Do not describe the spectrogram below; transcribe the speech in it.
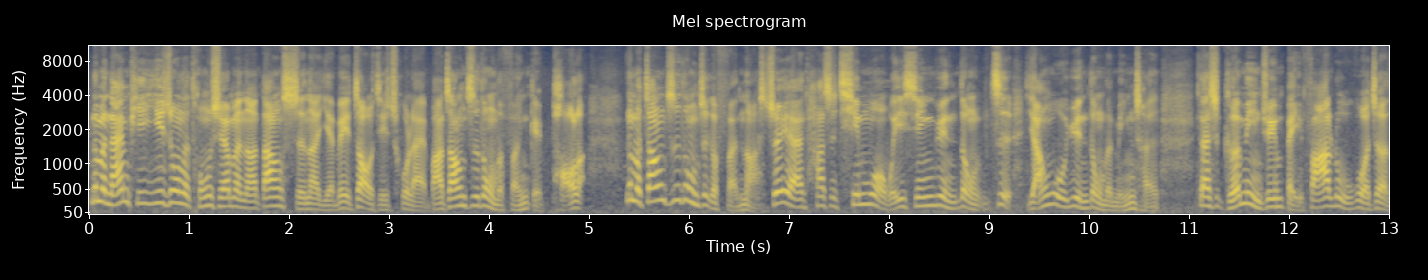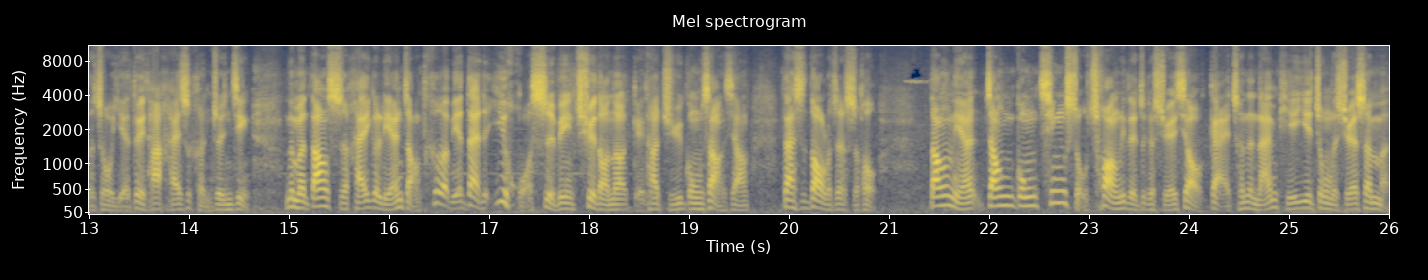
那么南皮一中的同学们呢，当时呢也被召集出来，把张之洞的坟给刨了。那么张之洞这个坟呢，虽然他是清末维新运动、自洋务运动的名臣，但是革命军北伐路过这的时候，也对他还是很尊敬。那么当时还一个连长特别带着一伙士兵去到那给他鞠躬上香，但是到了这时候。当年张公亲手创立的这个学校改成了南皮一中的学生们，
